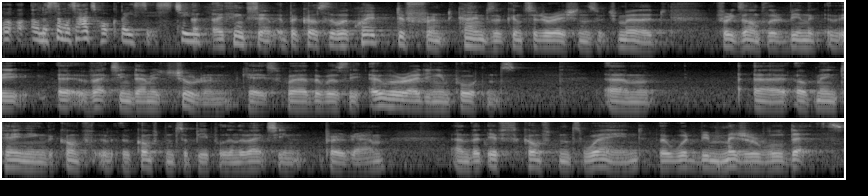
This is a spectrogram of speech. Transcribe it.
on a somewhat ad hoc basis to I, think so because there were quite different kinds of considerations which merged for example there had been the, the uh, vaccine damaged children case where there was the overriding importance um, uh, of maintaining the, conf the confidence of people in the vaccine program and that if confidence waned, there would be measurable deaths.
